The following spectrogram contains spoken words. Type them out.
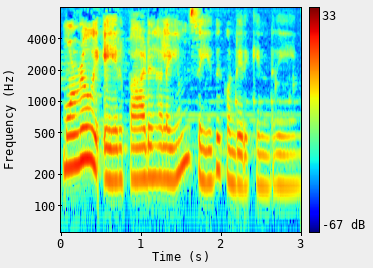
முழு ஏற்பாடுகளையும் செய்து கொண்டிருக்கின்றேன்.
